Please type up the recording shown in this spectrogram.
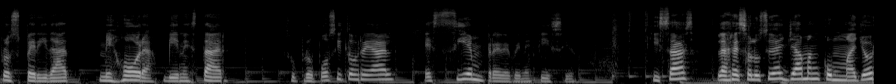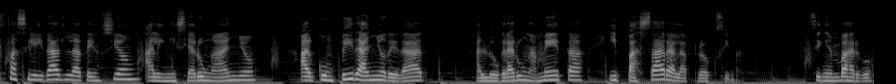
prosperidad, mejora, bienestar. Su propósito real es siempre de beneficio. Quizás las resoluciones llaman con mayor facilidad la atención al iniciar un año, al cumplir año de edad, al lograr una meta y pasar a la próxima. Sin embargo,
